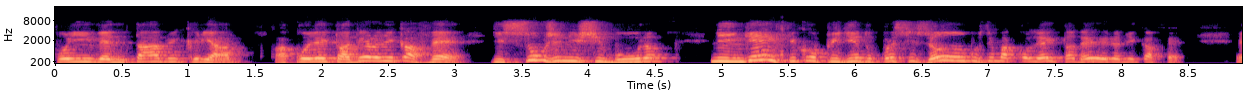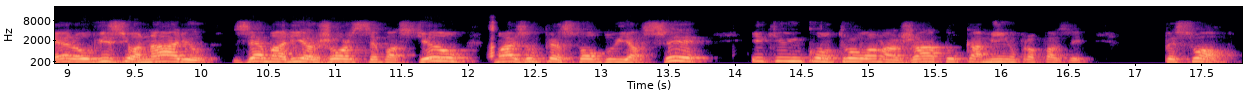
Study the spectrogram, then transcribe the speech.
foi inventado e criado. A colheitadeira de café de Sunji Nishimura Ninguém ficou pedindo, precisamos de uma colheitadeira de café. Era o visionário Zé Maria Jorge Sebastião, mais um pessoal do IAC, e que encontrou lá na Jato o caminho para fazer. Pessoal,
